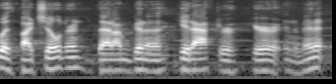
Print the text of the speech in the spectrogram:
with my children that I'm going to get after here in a minute.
